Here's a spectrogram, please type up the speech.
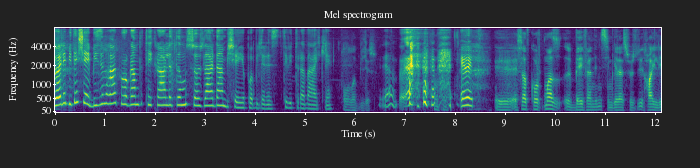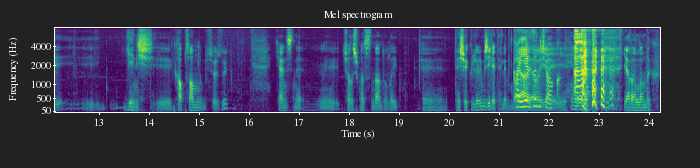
Böyle bir de şey bizim her programda tekrarladığımız sözlerden bir şey yapabiliriz Twitter'a belki. Olabilir. Evet. Ee, Esat Korkmaz e, beyefendinin simgeler sözlüğü hayli e, geniş, e, kapsamlı bir sözlük. Kendisine e, çalışmasından dolayı e, teşekkürlerimizi iletelim. Kayırdın e, çok. e, evet, yararlandık.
